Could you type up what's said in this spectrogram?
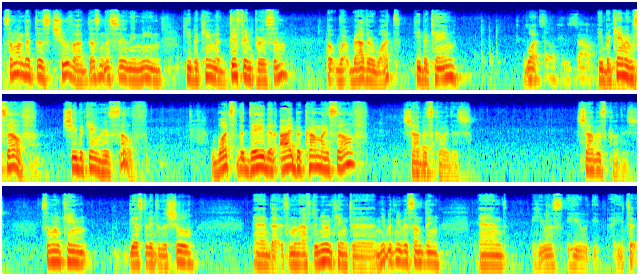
Someone that does tshuva doesn't necessarily mean he became a different person, but what, rather what? He became what? Himself. He became himself. She became herself. What's the day that I become myself? Shabbos Kodesh. Shabbos Kodesh. Someone came yesterday to the shul, and uh, someone in the afternoon came to meet with me with something, and he was he he took,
